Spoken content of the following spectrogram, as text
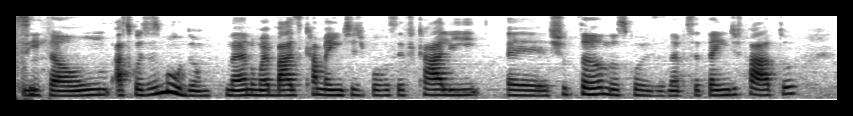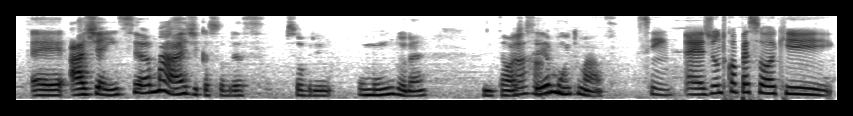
Sim. Então, as coisas mudam, né? Não é basicamente, tipo, você ficar ali é, chutando as coisas, né? Você tem, de fato, é, agência mágica sobre, as, sobre o mundo, né? Então, acho uhum. que seria muito massa. Sim. É, junto com a pessoa que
